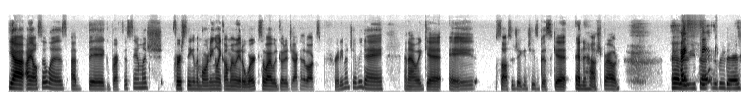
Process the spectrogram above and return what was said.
yeah, I also was a big breakfast sandwich first thing in the morning, like on my way to work. So I would go to Jack in the Box pretty much every day, and I would get a sausage, egg, and cheese biscuit and a hash brown. And I I eat that think- every day.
